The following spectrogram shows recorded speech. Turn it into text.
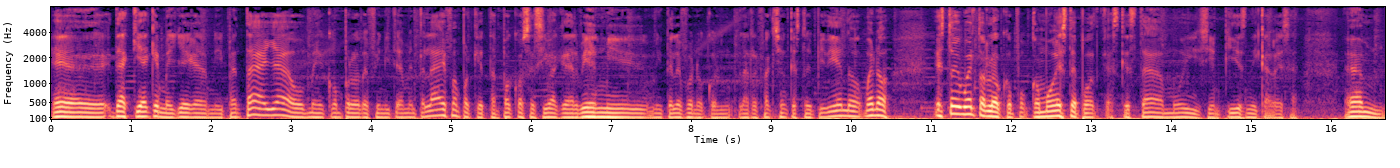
Eh, de aquí a que me llegue mi pantalla o me compro definitivamente el iPhone porque tampoco sé si va a quedar bien mi, teléfono con la refacción que estoy pidiendo. Bueno, estoy vuelto loco como este podcast que está muy sin pies ni cabeza. Um,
